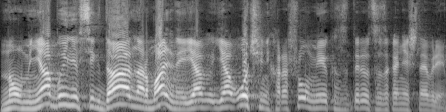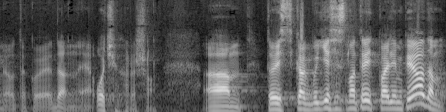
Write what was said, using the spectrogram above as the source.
Но у меня были всегда нормальные. Я, я очень хорошо умею концентрироваться за конечное время. Вот такое данное. Очень хорошо. То есть, как бы, если смотреть по Олимпиадам,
